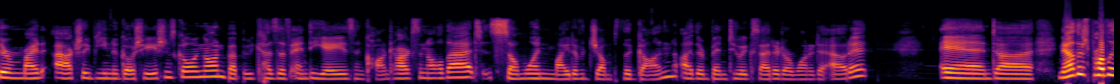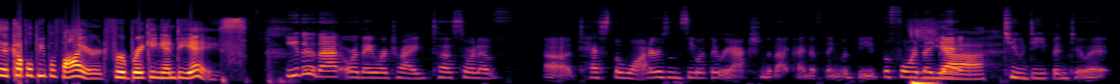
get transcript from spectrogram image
There might actually be negotiations going on but because of NDAs and contracts and all that someone might have jumped the gun either been too excited or wanted to out it. And uh now there's probably a couple people fired for breaking NDAs Either that or they were trying to sort of uh, test the waters and see what the reaction to that kind of thing would be before they yeah get too deep into it.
